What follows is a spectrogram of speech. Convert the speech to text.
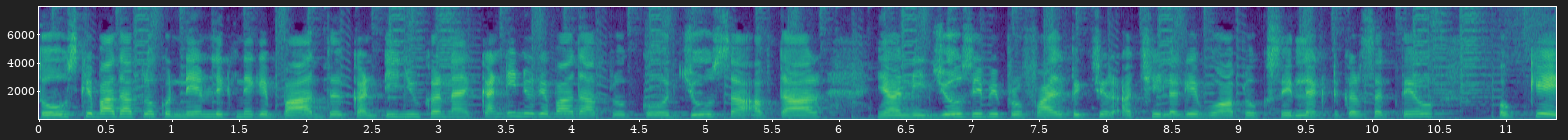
तो उसके बाद आप लोग को नेम लिखने के बाद कंटिन्यू करना है। कंटिन्यू के बाद आप लोग को जो सा अवतार यानी जो सी भी प्रोफ़ाइल पिक्चर अच्छी लगे, वो आप लोग सिलेक्ट कर सकते हो। ओके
